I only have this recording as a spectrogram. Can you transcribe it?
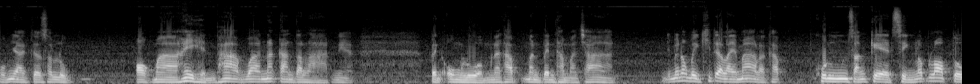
ผมอยากจะสรุปออกมาให้เห็นภาพว่านักการตลาดเนี่ยเป็นองค์รวมนะครับ มันเป็นธรรมชาติยังไม่ต้องไปคิดอะไรมากหรอกครับ คุณสังเกตสิ่งรอบๆตัว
